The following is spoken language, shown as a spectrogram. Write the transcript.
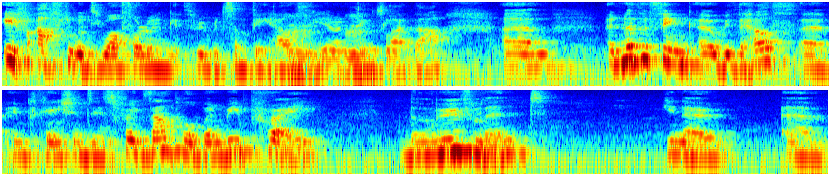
if afterwards you are following it through with something healthier and mm. things like that. Um, another thing uh, with the health um, implications is, for example, when we pray, the movement, you know, um,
